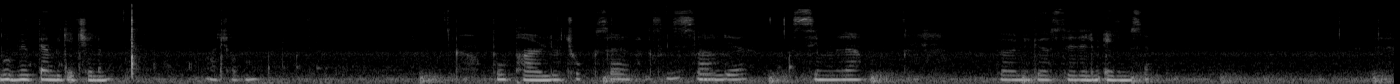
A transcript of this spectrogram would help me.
Bu büyükten bir geçelim. Açalım. Bu parlıyor. Çok güzel. Baksanıza. Şimdi Simli. Böyle gösterelim elimize. Gösterelim.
